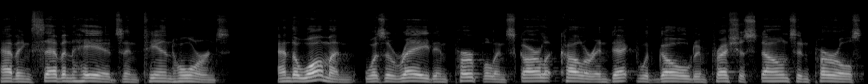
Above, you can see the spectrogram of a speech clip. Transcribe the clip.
having seven heads and ten horns. And the woman was arrayed in purple and scarlet color, and decked with gold and precious stones and pearls,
